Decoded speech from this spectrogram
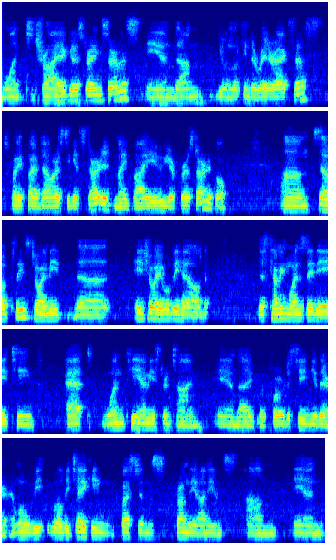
want to try a ghostwriting service and um, you want to look into Writer Access, $25 to get started might buy you your first article. Um, so please join me. The HOA will be held this coming Wednesday the 18th at 1 p.m. Eastern Time, and I look forward to seeing you there. And we'll be we'll be taking questions from the audience um, and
